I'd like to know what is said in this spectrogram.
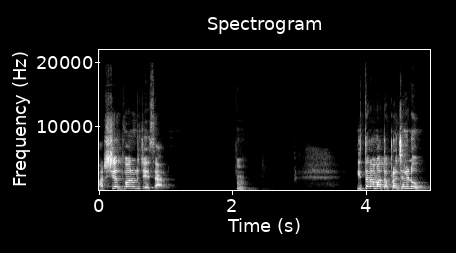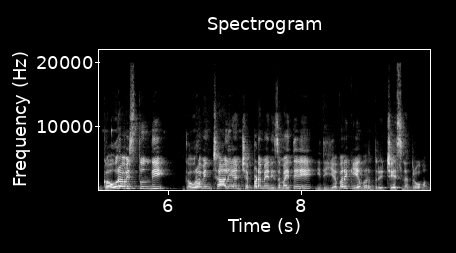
హర్షధ్వనులు చేశారు. ఇతర మత ప్రజలను గౌరవిస్తుంది గౌరవించాలి అని చెప్పడమే నిజమైతే ఇది ఎవరికి ఎవరు చేసిన ద్రోహం.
